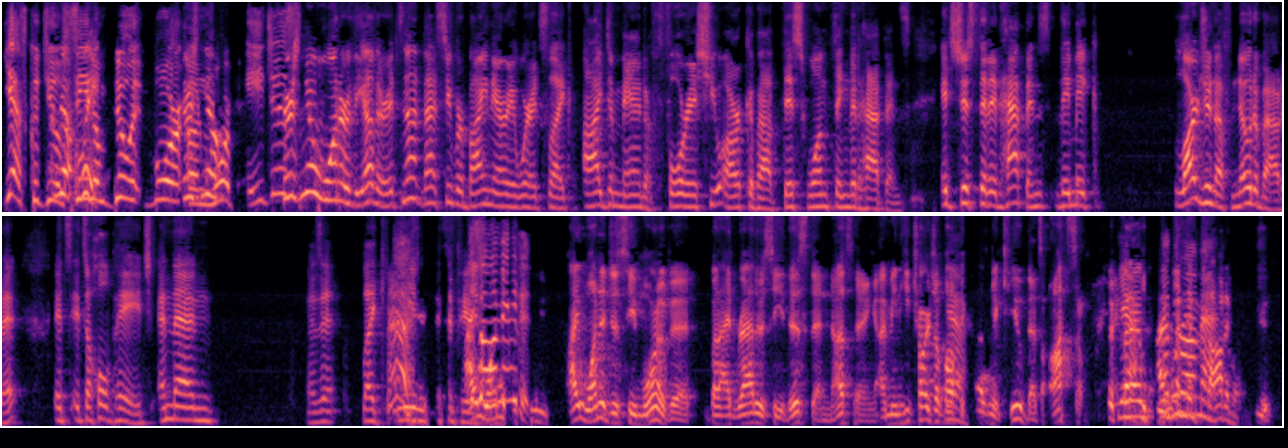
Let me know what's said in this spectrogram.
Yes, could you have No, seen wait. him do it more There's on no- more pages? There's no one or the other. It's not that super binary where it's like I demand a four issue arc about this one thing that happens. It's just that it happens. They make large enough note about it. It's it's a whole page, and then is it like Yeah. it disappears? I wanted needed. to see- I wanted to see more of it, but I'd rather see this than nothing. I mean, he charged up Yeah. off the cosmic cube. That's awesome. but Yeah, I that's wouldn't where have I'm at. thought of it.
